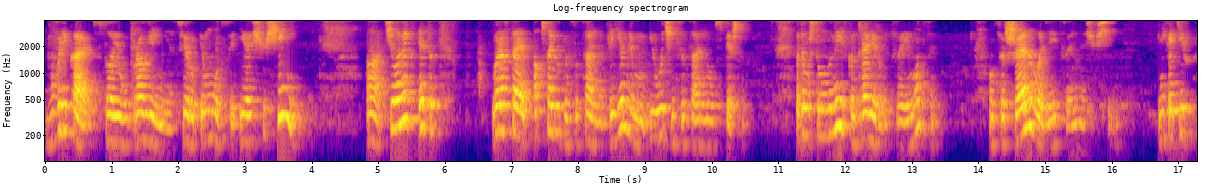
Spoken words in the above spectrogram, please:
вовлекает в свое управление сферу эмоций и ощущений, а, человек этот вырастает абсолютно социально приемлемым и очень социально успешным, потому что он умеет контролировать свои эмоции, он совершенно владеет своими ощущениями. Никаких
